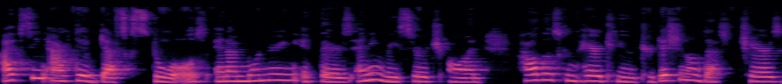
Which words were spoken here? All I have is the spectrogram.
I've seen active desk stools, and I'm wondering if there's any research on how those compare to traditional desk chairs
